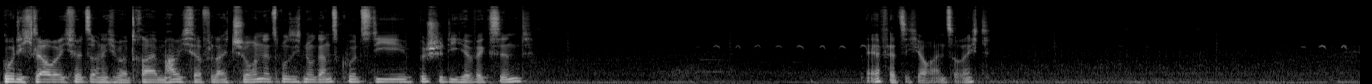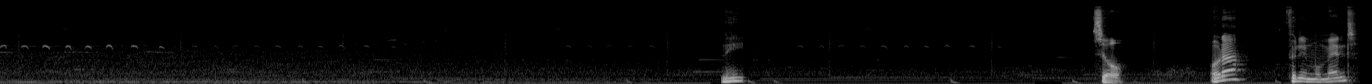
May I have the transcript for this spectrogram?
Gut, ich glaube, ich will es auch nicht übertreiben. Habe ich es ja vielleicht schon. Jetzt muss ich nur ganz kurz die Büsche, die hier weg sind. Er fährt sich auch ein zurecht. So. Oder? Für den Moment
